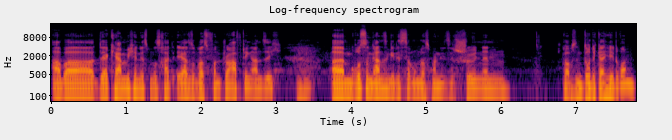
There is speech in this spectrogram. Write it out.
aber der Kernmechanismus hat eher sowas von Drafting an sich. Mhm. Ähm, Im Großen und Ganzen geht es darum, dass man diese schönen, ich glaube, es sind Dodecahedron?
